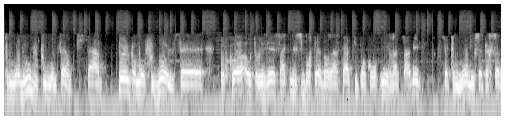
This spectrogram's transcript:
Tout le monde ouvre, tout le monde ferme. C'est un peu comme au football. C'est pourquoi autoriser 5000 supporters dans un stade qui peut contenir 25 000 C'est tout le monde ou c'est personne.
